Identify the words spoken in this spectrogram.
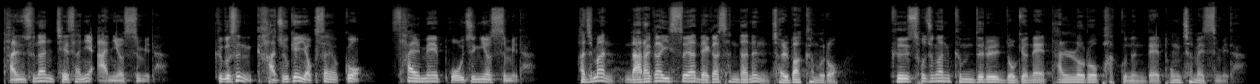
단순한 재산이 아니었습니다. 그것은 가족의 역사였고 삶의 보증이었습니다. 하지만 나라가 있어야 내가 산다는 절박함으로 그 소중한 금들을 녹여내 달러로 바꾸는데 동참했습니다.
